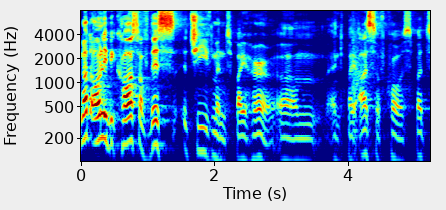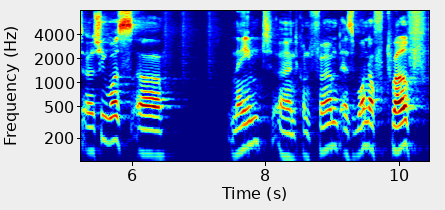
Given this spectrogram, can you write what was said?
not only because of this achievement by her um, and by us, of course, but uh, she was uh, named and confirmed as one of 12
